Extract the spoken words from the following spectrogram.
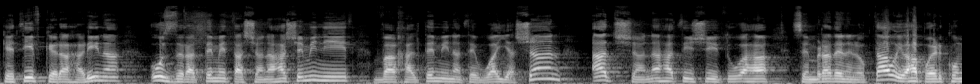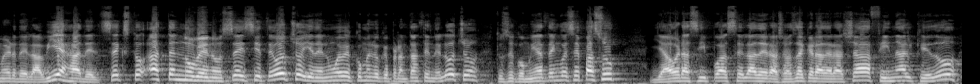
Que tif que era harina, uzra temet ashana hasheminit, vajaltemina yashan, tú vas a sembrar en el octavo y vas a poder comer de la vieja del sexto hasta el noveno, 6, 7, 8 y en el 9 comen lo que plantaste en el 8. Entonces, como ya tengo ese pasuk, y ahora sí puedo hacer la derasha. O sea que la derasha final quedó.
